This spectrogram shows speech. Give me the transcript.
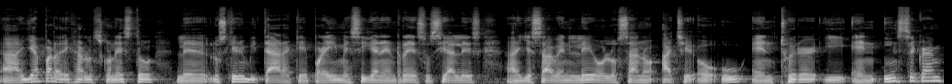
uh, ya para dejarlos con esto, los quiero invitar a que por ahí me sigan en redes sociales. Uh, ya saben, Leo Lozano H-O-U en Twitter y en Instagram.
